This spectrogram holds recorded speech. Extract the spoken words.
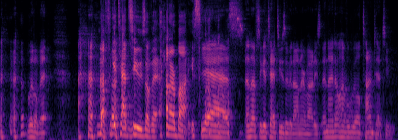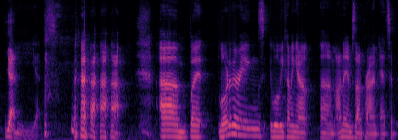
a little bit. Enough to get tattoos of it on our bodies. yes, enough to get tattoos of it on our bodies, and I don't have a Wheel of Time tattoo Yeah. Yes. um, but Lord of the Rings will be coming out um, on Amazon Prime at sep-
